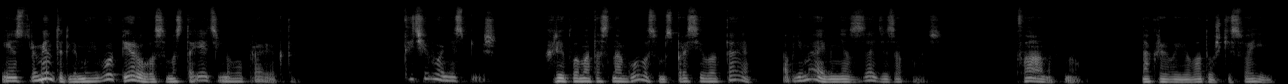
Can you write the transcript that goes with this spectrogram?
и инструменты для моего первого самостоятельного проекта. «Ты чего не спишь?» — хриплым от голосом спросила Тая, обнимая меня сзади за пояс. «Планов много», — накрыл ее ладошки своей.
